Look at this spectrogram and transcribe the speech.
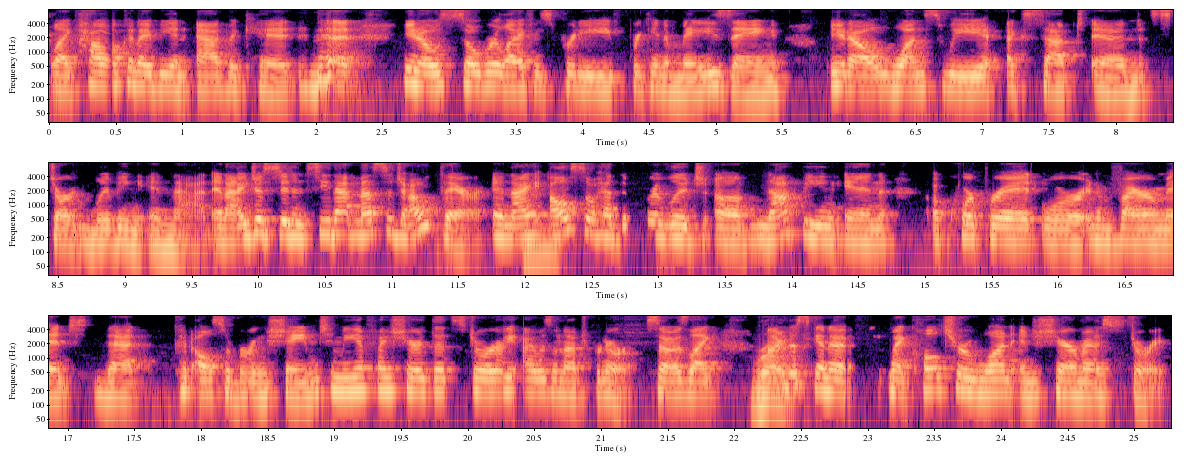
Like, how could I be an advocate that, you know, sober life is pretty freaking amazing, you know, once we accept and start living in that? And I just didn't see that message out there. And I also had the privilege of not being in a corporate or an environment that could also bring shame to me if I shared that story. I was an entrepreneur. So I was like, Right. I'm just going to my culture one and share my story.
